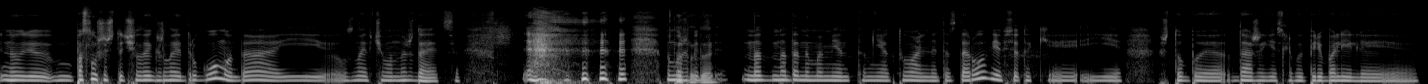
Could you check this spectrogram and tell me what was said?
ну, э, послушать, что человек желает другому, да, и узнать, в чем он нуждается. Ну, может быть, на, данный момент мне актуально это здоровье все-таки, и чтобы даже если вы переболели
